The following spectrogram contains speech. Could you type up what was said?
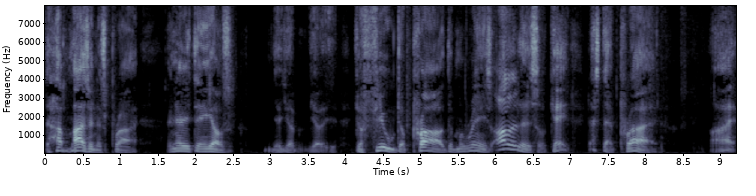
The homogenous pride and everything else. The few, the proud, the Marines, all of this, okay? That's that pride. All right?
